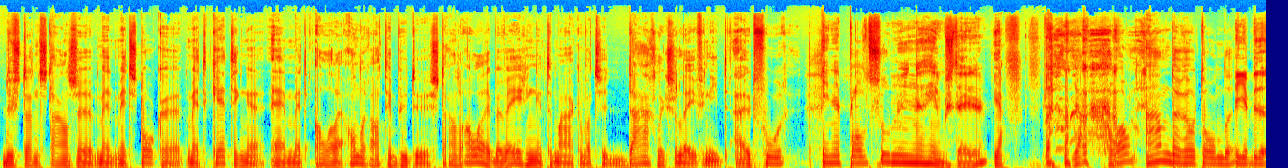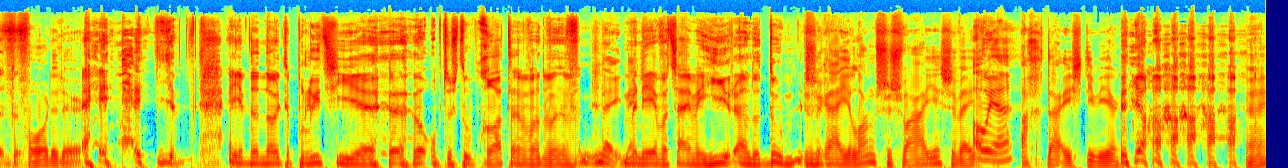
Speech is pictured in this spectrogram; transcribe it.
Dus dan staan ze met, met stokken, met kettingen en met allerlei andere attributen... staan ze allerlei bewegingen te maken wat ze dagelijkse leven niet uitvoeren. In het plantsoen in Heemstede? Ja, ja gewoon aan de rotonde Je hebt de- voor de deur. je, hebt- en je hebt dan nooit de politie eh, op de stoep gehad. En wat- wat- nee. Meneer, wat zijn we hier aan het doen? Ze rijden langs, ze zwaaien, ze weten... Oh ja? Ach, daar is die weer. Hè?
